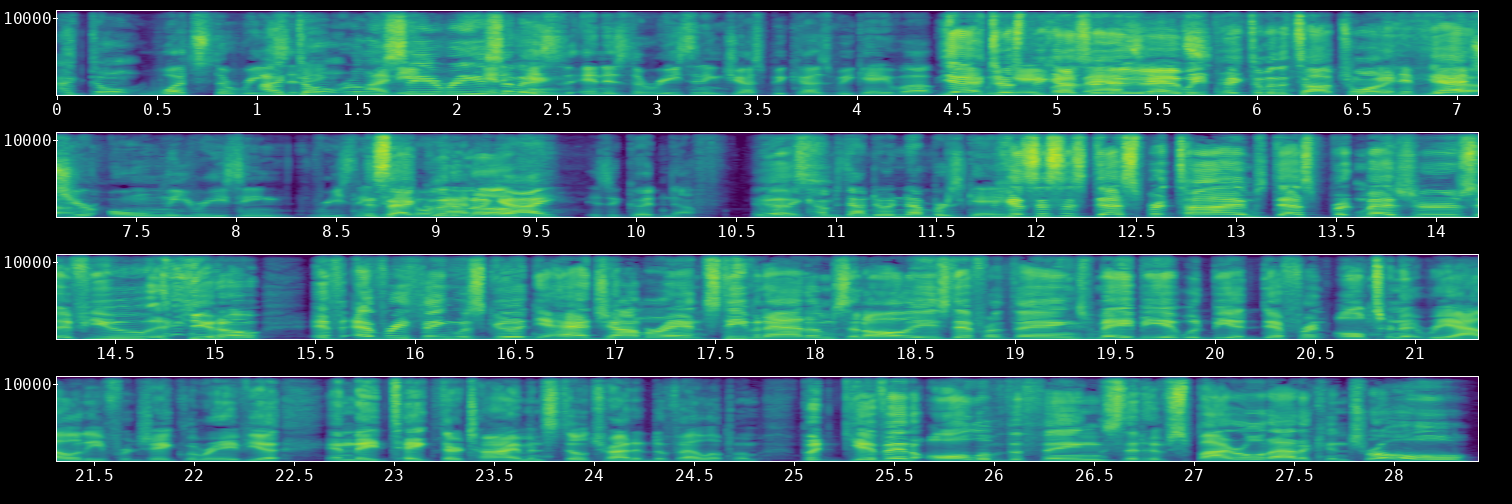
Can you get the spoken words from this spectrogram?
I don't. What's the reasoning? I don't really need- see and reasoning. is, and is the reasoning just because we gave up? Yeah, just because uh, we picked him in the top twenty. And if yeah. that's your only reasoning, reasoning Is that good enough? guy, is it good enough? And When it comes down to a numbers game, Because this is desperate times, desperate measures. If you, you know, if everything was good and you had Ja Morant, and Steven Adams, and all these different things, maybe it would be a different alternate reality for Jake LaRavia, and they'd take their time and still try to develop him. But given all of the things that have spiraled out of control,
